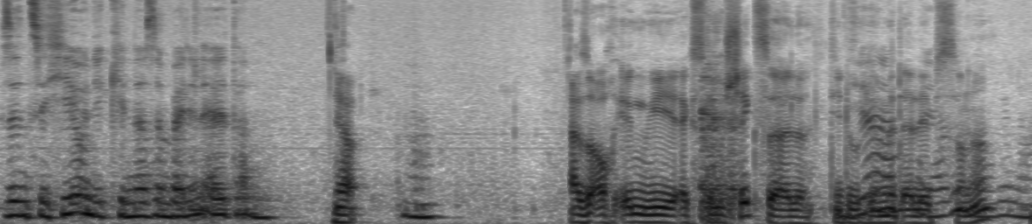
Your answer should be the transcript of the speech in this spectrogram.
sind sie hier und die Kinder sind bei den Eltern. Ja. Also auch irgendwie extreme Schicksale, die du hier miterlebst. ja, so, genau, ne? genau.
